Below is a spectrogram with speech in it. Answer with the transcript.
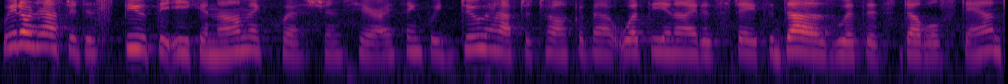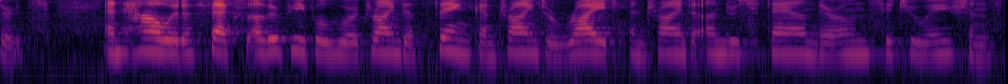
We don't have to dispute the economic questions here. I think we do have to talk about what the United States does with its double standards and how it affects other people who are trying to think and trying to write and trying to understand their own situations.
